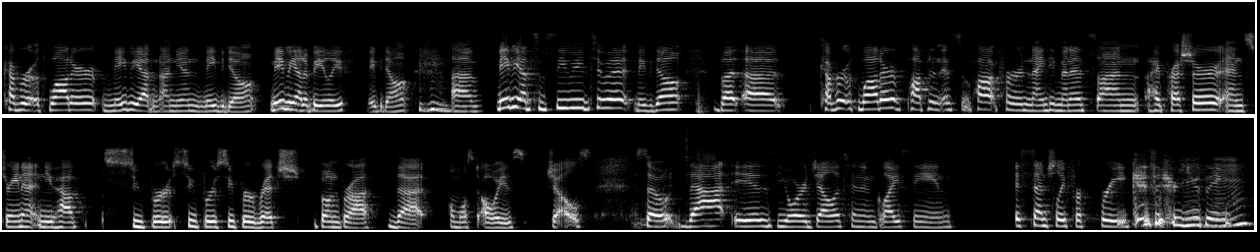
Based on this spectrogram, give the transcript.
cover it with water, maybe add an onion, maybe don't, maybe add a bay leaf, maybe don't, um, maybe add some seaweed to it, maybe don't. But uh, cover it with water, pop it in instant pot for 90 minutes on high pressure, and strain it, and you have super, super, super rich bone broth that almost always gels. So that is your gelatin and glycine essentially for free because you're using mm-hmm.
